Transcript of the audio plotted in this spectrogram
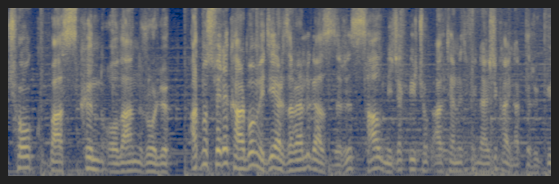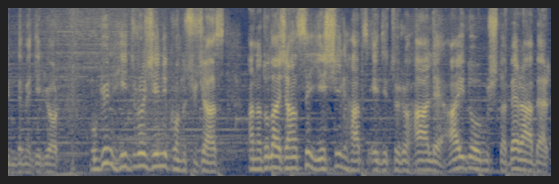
çok baskın olan rolü. Atmosfere karbon ve diğer zararlı gazları salmayacak birçok alternatif enerji kaynakları gündeme geliyor. Bugün hidrojeni konuşacağız. Anadolu Ajansı Yeşil Hat editörü Hale Aydoğmuş'la beraber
